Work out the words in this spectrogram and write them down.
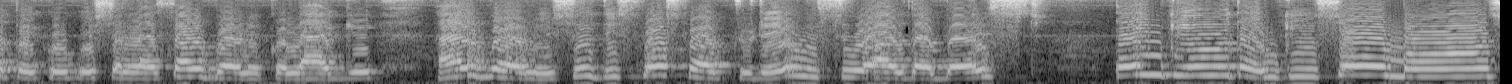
तपाईँको क्वेसनलाई सल्भ गर्नको लागि हेल्प गर्नेछु। This was for today wish you all the best thank you thank you so much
